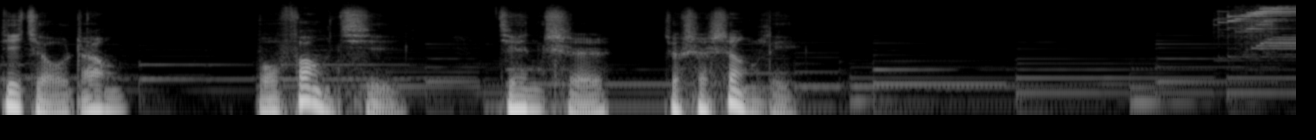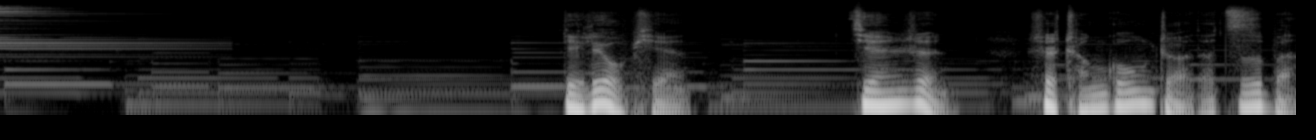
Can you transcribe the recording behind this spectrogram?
第九章，不放弃，坚持就是胜利。第六篇，坚韧是成功者的资本。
